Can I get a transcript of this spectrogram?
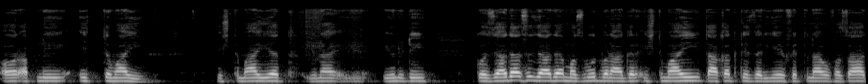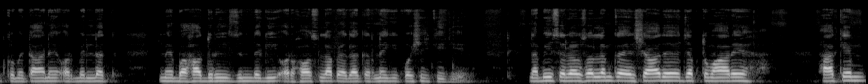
और अपनी इज्तमाही इज्तमाहीत यूनिटी को ज़्यादा से ज़्यादा मज़बूत बनाकर इज्तमाही ताकत के ज़रिए फितना व फसाद को मिटाने और मिलत में बहादुरी, ज़िंदगी और हौसला पैदा करने की कोशिश कीजिए। नबी सल्लल्लाहु अलैहि वसल्लम का इरशाद है, जब तुम्हारे हाकिम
